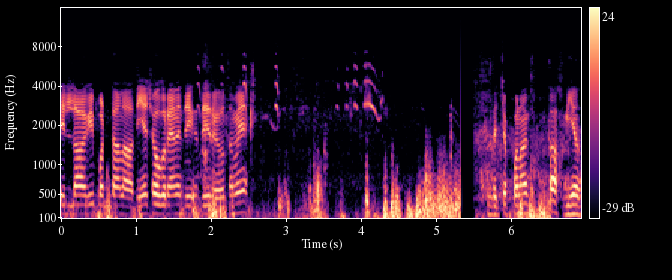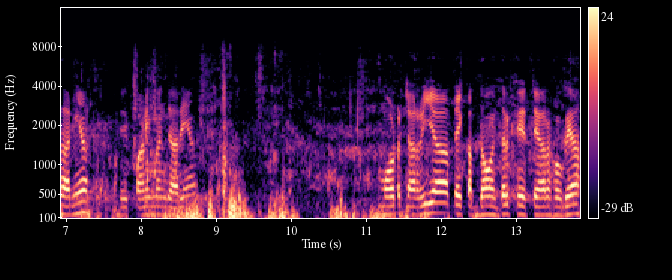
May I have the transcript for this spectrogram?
ਕਿੱਲਾ ਆ ਕੇ ਬੱਟਾਂ ਲਾ ਦੀਆਂ ਛੋਕਰਿਆਂ ਨੇ ਦੇਖਦੇ ਰਹੋ ਤਵੇਂ ਵਿੱਚ ਚੱਪਲਾਂ ਧਸ ਗਈਆਂ ਸਾਰੀਆਂ, ਤੇ ਪਾਣੀ ਮੰਨ ਜਾ ਰਹੇ ਆ। ਮੋਟਰ ਚੱਲ ਰਹੀ ਆ, ਤੇ ਕਦੋਂ ਇੱਧਰ ਖੇਤ ਤਿਆਰ ਹੋ ਗਿਆ।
